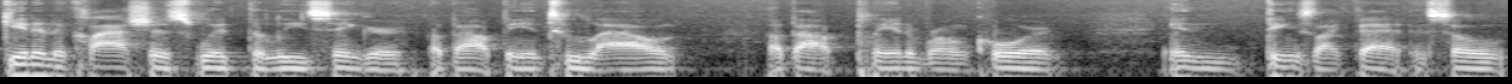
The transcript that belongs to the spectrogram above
get into clashes with the lead singer about being too loud, about playing the wrong chord and things like that. And so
